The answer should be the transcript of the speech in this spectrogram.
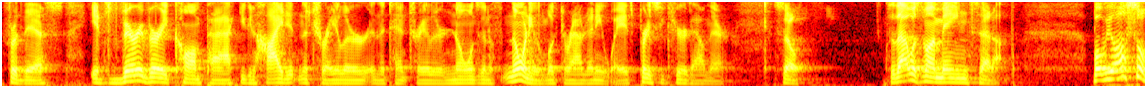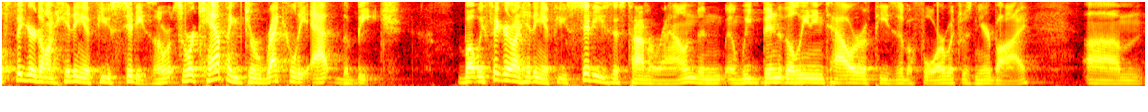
for this, it's very very compact. You can hide it in the trailer in the tent trailer. No one's gonna no one even looked around anyway. It's pretty secure down there. So so that was my main setup. But we also figured on hitting a few cities. So we're, camping directly at the beach. But we figured on hitting a few cities this time around, and, and we'd been to the Leaning Tower of Pisa before, which was nearby. Um,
